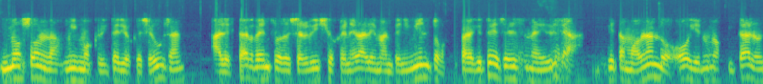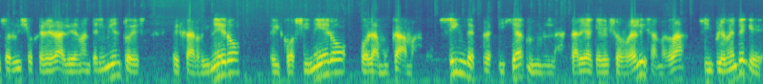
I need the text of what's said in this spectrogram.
no son los mismos criterios que se usan. Al estar dentro del servicio general de mantenimiento, para que ustedes se den una idea, de estamos hablando hoy en un hospital o un servicio general y de mantenimiento es el jardinero, el cocinero o la mucama, sin desprestigiar las tareas que ellos realizan, ¿verdad? Simplemente que,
